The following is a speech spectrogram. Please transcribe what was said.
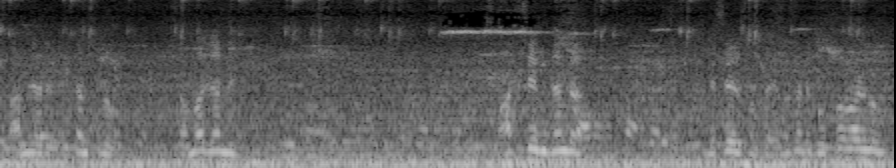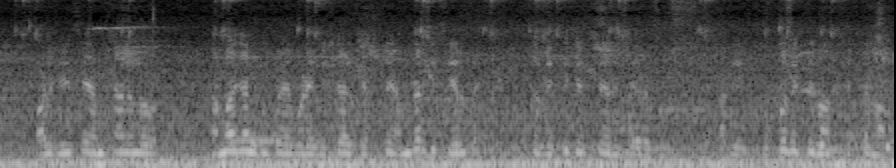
స్వామివారి ఐటమ్స్లో రిటర్న్స్లో సమాజాన్ని మార్చే విధంగా మెసేజెస్ ఉంటాయి. ఎందుకంటే గొప్పవాళ్ళు వాళ్ళు చేసే అంశాలలో సమాజానికి ఉపయోగపడే విషయాలు చెప్తే అందరికీ చేరుతాయి. ఒక వ్యక్తి చెప్తే అది చేరదు. అది గొప్ప వ్యక్తి మాకు చెప్తే మాకు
